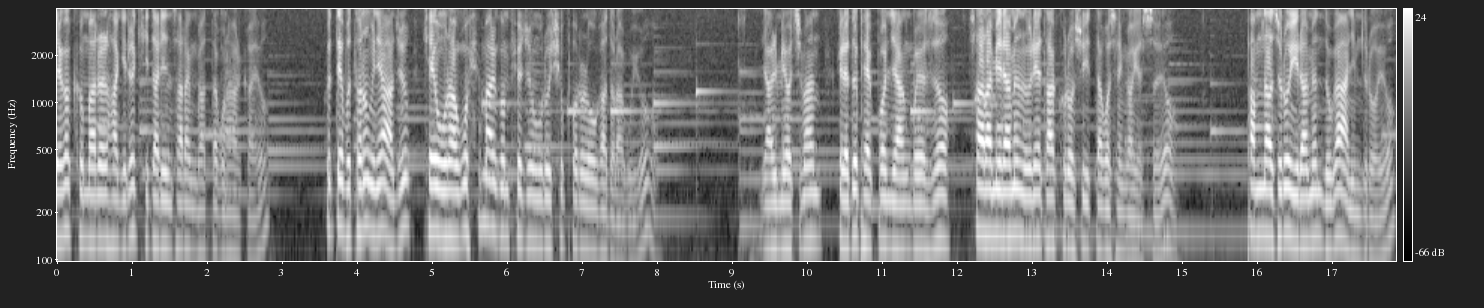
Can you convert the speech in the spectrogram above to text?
제가 그 말을 하기를 기다린 사람 같다고나 할까요? 그때부터는 그냥 아주 개운하고 해맑은 표정으로 슈퍼를 오가더라고요. 얄미웠지만 그래도 백번 양보해서 사람이라면 의뢰 다 그럴 수 있다고 생각했어요. 밤낮으로 일하면 누가 안 힘들어요?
